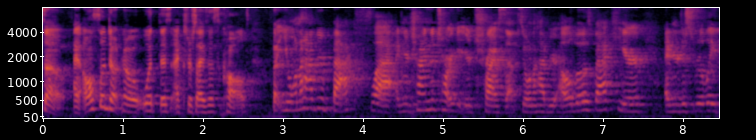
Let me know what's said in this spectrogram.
So I also don't know what this exercise is called, but you wanna have your back flat and you're trying to target your triceps. You wanna have your elbows back here and you're just really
